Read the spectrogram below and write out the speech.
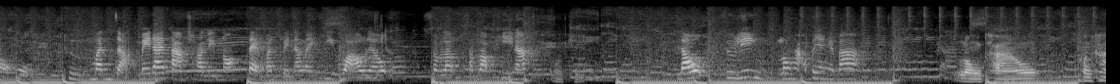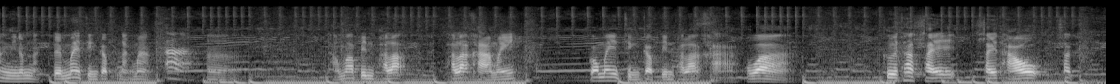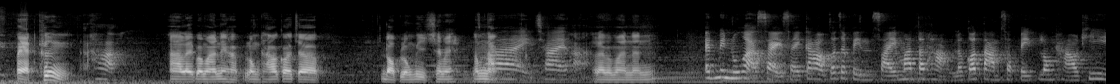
18.26 ถึงมันจะไม่ได้ตามชาเลนจ์เนาะแต่มันเป็นอะไรที่ว้าวแล้ว สำหรับสำหรับพี่นะ โอเคแล้วฟิลลิ่งรองเท้าเป็นยังไงบ้าง รองเท้าค่อนข้างมีน้ำหนัก แต่ไม่ถึงกับหนักมากอ่าอ่าถามว่าเป็นภาระภาระขาไหมก็ไม่ถึงกับเป็นภาระขา เพราะว่า คือถ้าไซส์ไซส์เท้าสักแปดครึ่งค่ะอะไรประมาณเนี้ครับรองเท้าก็จะดรอปลงไปอีกใช่ไหมน้ำหนัก ใช่ใช่ค่ะ อะไรประมาณนั้น แอดมินนุกอะใส่ไซส์เก้าก็จะเป็นไซส์มาตรฐาน แล้วก็ตามสเปครองเท้าที่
